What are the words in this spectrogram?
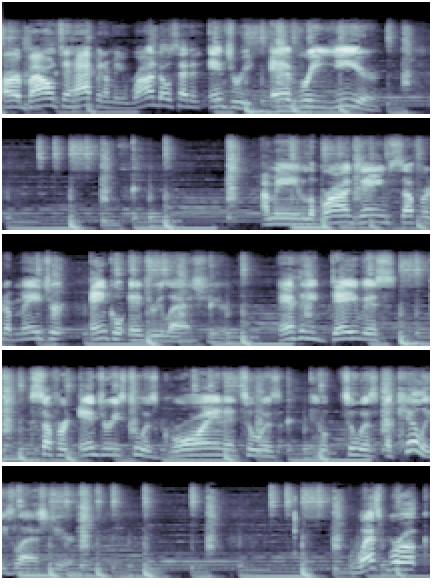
are bound to happen. I mean, Rondo's had an injury every year. I mean, LeBron James suffered a major ankle injury last year. Anthony Davis suffered injuries to his groin and to his to his Achilles last year. Westbrook,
